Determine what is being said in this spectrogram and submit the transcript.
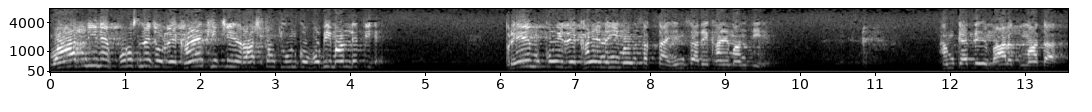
वह आदमी ने पुरुष ने जो रेखाएँ खींची हैं राष्ट्रों की, उनको वो भी मान लेती है। प्रेम कोई रेखाएँ नहीं मान सकता, हिंसा रेखाएँ मानती है। हम कहते हैं, भारत माता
